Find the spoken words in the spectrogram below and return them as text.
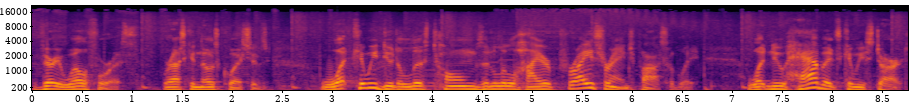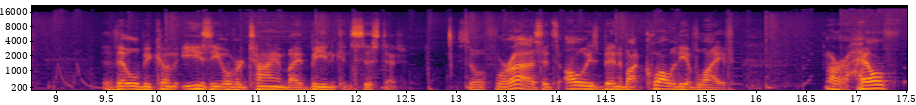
very well for us? We're asking those questions. What can we do to list homes in a little higher price range, possibly? What new habits can we start that will become easy over time by being consistent? So, for us, it's always been about quality of life, our health,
